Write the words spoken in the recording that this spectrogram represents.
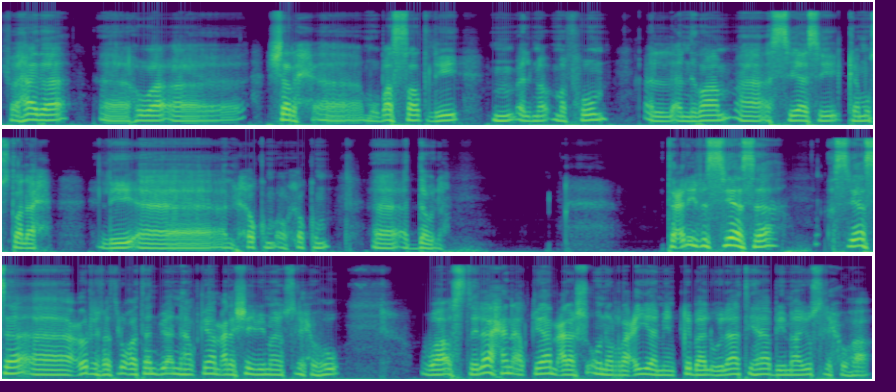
فهذا هو شرح مبسط لمفهوم النظام السياسي كمصطلح للحكم أو حكم الدولة. تعريف السياسة السياسة عرفت لغة بأنها القيام على الشيء بما يصلحه واصطلاحا القيام على شؤون الرعية من قبل ولاتها بما يصلحها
